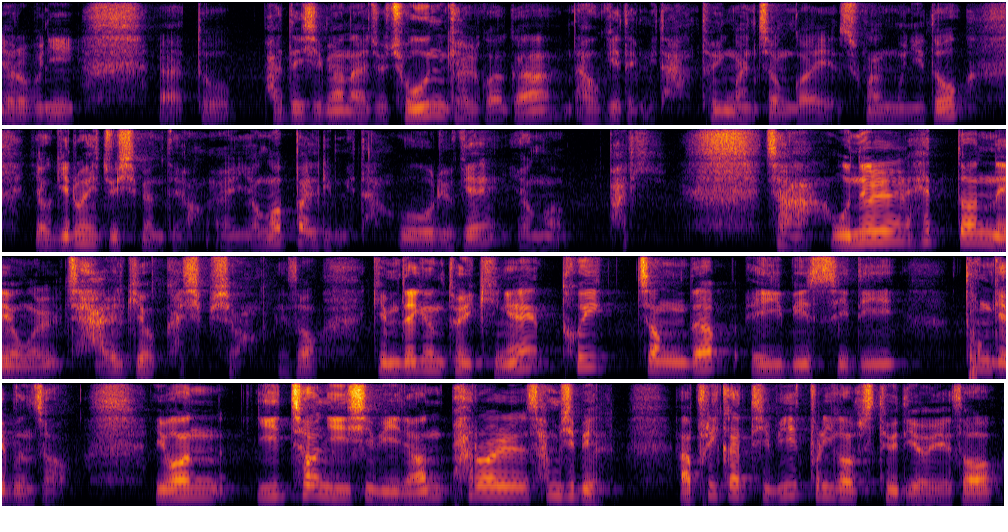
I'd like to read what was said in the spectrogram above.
여러분이 아, 또 받으시면 아주 좋은 결과가 나오게 됩니다. 토익 만점과의 수강 문의도 여기로 해주시면 돼요. 영업 빨리입니다. 556의 영업 발휘. 자, 오늘 했던 내용을 잘 기억하십시오. 그래서 김대균 토익킹의 토익 정답 ABCD 통계 분석. 이번 2022년 8월 30일 아프리카 TV 프릭업 스튜디오에서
